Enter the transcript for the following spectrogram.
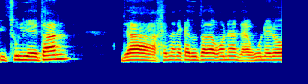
itzulietan, ja, jendan ekatuta dagonean, da egunero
